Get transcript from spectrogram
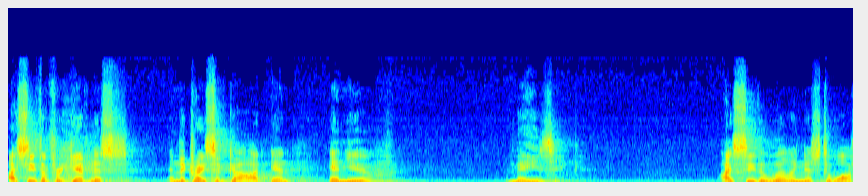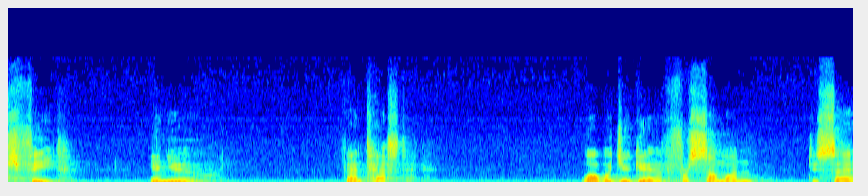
I see the forgiveness and the grace of God in, in you. Amazing. I see the willingness to wash feet in you. Fantastic. What would you give for someone to say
